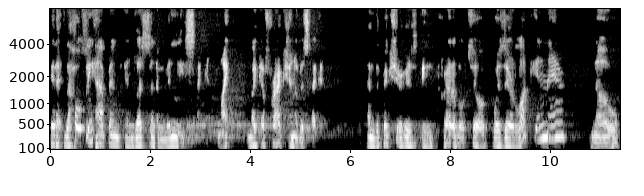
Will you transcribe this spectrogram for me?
it, the whole thing happened in less than a millisecond, like, like a fraction of a second. And the picture is incredible. So, was there luck in there? No.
